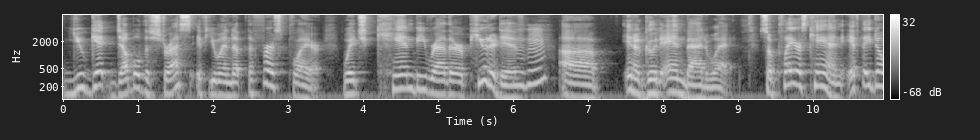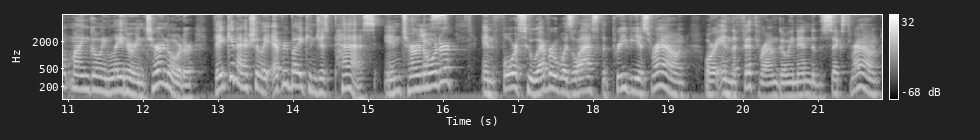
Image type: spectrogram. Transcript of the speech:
you get double the stress if you end up the first player, which can be rather punitive Mm-hmm. uh, in a good and bad way. So players can, if they don't mind going later in turn order, they can actually everybody can just pass in turn Yes. order and force whoever was last the previous round or in the fifth round going into the sixth round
